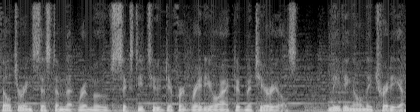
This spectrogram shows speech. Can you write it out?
filtering system that removes 62 different radioactive materials, leaving only tritium.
